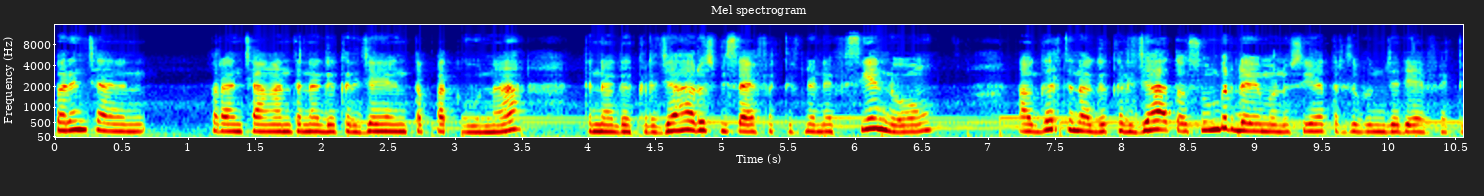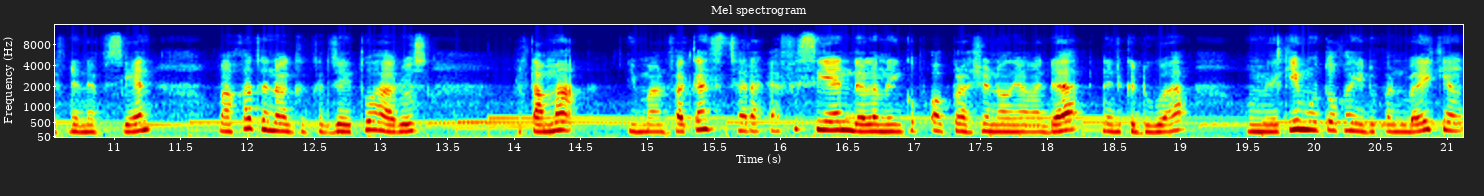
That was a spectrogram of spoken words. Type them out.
perencanaan, perancangan tenaga kerja yang tepat guna, tenaga kerja harus bisa efektif dan efisien dong. Agar tenaga kerja atau sumber daya manusia tersebut menjadi efektif dan efisien, maka tenaga kerja itu harus pertama dimanfaatkan secara efisien dalam lingkup operasional yang ada, dan kedua, memiliki mutu kehidupan baik yang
